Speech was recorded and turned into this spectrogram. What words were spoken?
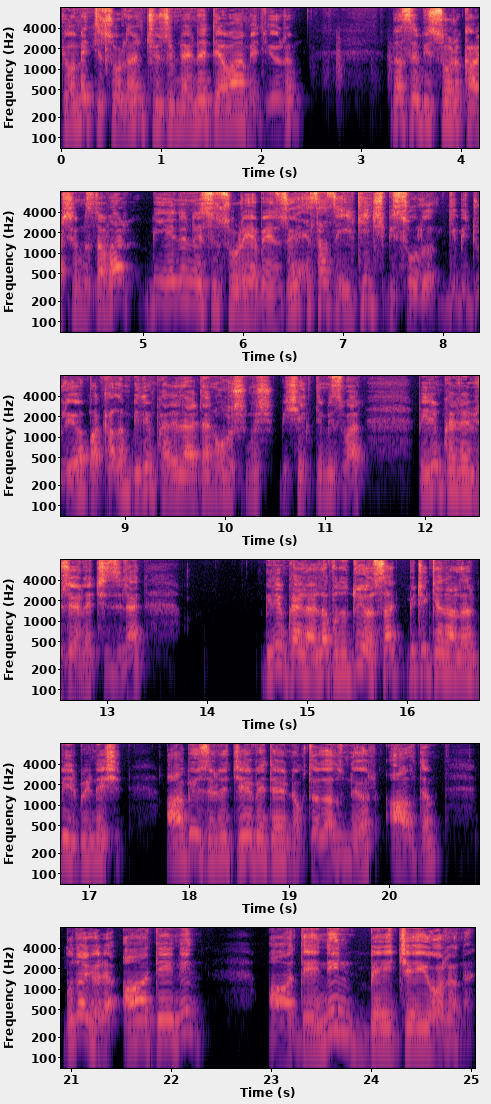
geometri sorularının çözümlerine devam ediyorum. Nasıl bir soru karşımızda var? Bir yeni nesil soruya benziyor. Esas ilginç bir soru gibi duruyor. Bakalım birim karelerden oluşmuş bir şeklimiz var. Birim kareler üzerine çizilen birim kareler lafını duyuyorsak bütün kenarları birbirine eşit. AB üzerine C ve D noktaları alınıyor. Aldım. Buna göre AD'nin AD'nin BC'yi oranı.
